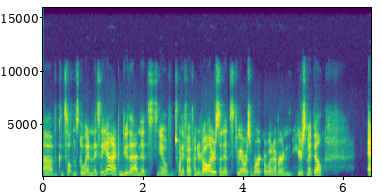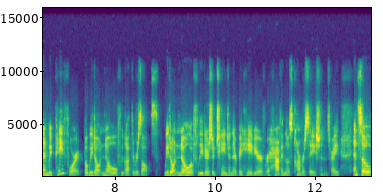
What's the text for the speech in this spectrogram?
uh, consultants go in and they say, "Yeah, I can do that," and it's you know twenty five hundred dollars and it's three hours of work or whatever, and here's my bill, and we pay for it, but we don't know if we got the results. We don't know if leaders are changing their behavior or having those conversations, right? And so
